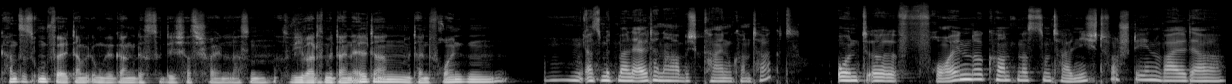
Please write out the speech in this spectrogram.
ganzes Umfeld damit umgegangen, dass du dich hast scheiden lassen? Also wie war das mit deinen Eltern, mit deinen Freunden? Also mit meinen Eltern habe ich keinen Kontakt. Und äh, Freunde konnten es zum Teil nicht verstehen, weil der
